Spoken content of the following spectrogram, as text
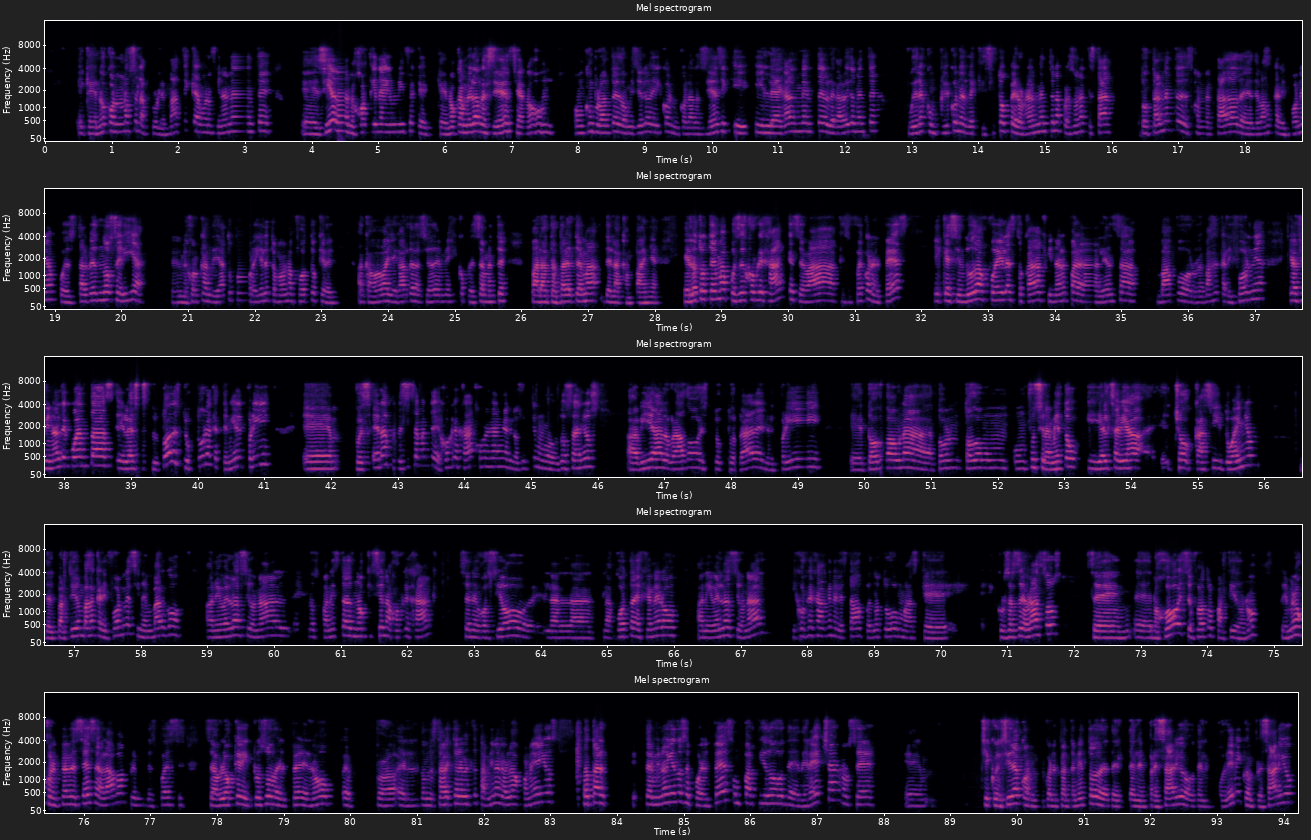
y que no conoce la problemática. Bueno, finalmente, eh, sí, a lo mejor tiene ahí un IFE que, que no cambió la residencia, ¿no? Un, un comprobante de domicilio ahí con, con la residencia y, y legalmente o legalmente pudiera cumplir con el requisito, pero realmente una persona que está totalmente desconectada de, Baja California, pues tal vez no sería el mejor candidato. Por ahí le tomó una foto que acababa de llegar de la Ciudad de México precisamente para tratar el tema de la campaña. El otro tema, pues es Jorge Han, que se va, que se fue con el PES y que sin duda fue la estocada final para la alianza va por Baja California, que al final de cuentas, eh, la toda la estructura que tenía el PRI, eh, pues era precisamente de Jorge Han. Jorge Han en los últimos dos años había logrado estructurar en el PRI eh, todo, una, todo, un, un, funcionamiento y él se había hecho casi dueño del partido en Baja California. Sin embargo, a nivel nacional, los panistas no quisieron a Jorge Hank, se negoció la, la, la cuota de género a nivel nacional y Jorge Hank en el estado pues no tuvo más que cruzarse de brazos, se eh, enojó y se fue a otro partido, ¿no? primero con el PBC se hablaba, después se habló que incluso el, el nuevo, eh, el, donde está Victoria Vente también había hablado con ellos. Total, terminó yéndose por el PES, un partido de derecha, no sé eh, si coincida con, con el planteamiento del empresario, del polémico empresario,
